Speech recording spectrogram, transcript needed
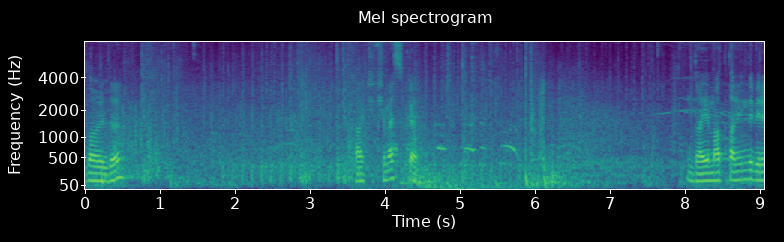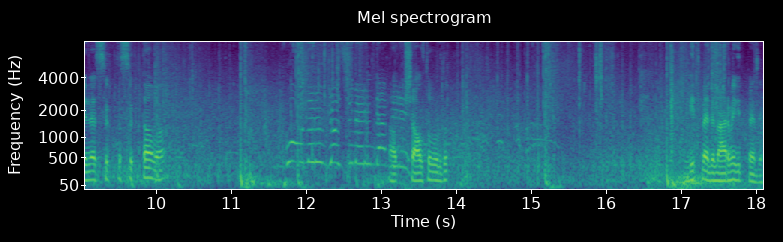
O da öldü. Kanki kime sıkıyor? Dayım attan indi birine sıktı sıktı ama Bu onların gözcülerinden biri. 66 vurduk. Gitmedi mermi gitmedi.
